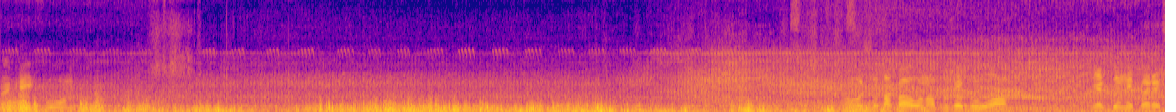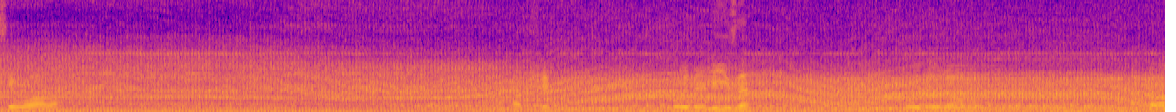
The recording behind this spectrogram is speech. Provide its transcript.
Такий фон. Ось така вона вже була, якби не пересівала. А так ще пойде лізе, пойде вже воно. Така.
